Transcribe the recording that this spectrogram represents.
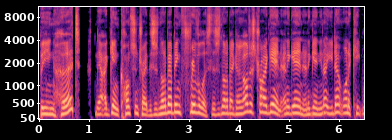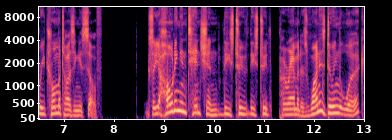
being hurt. Now, again, concentrate. This is not about being frivolous. This is not about going, I'll just try again and again and again. You know, you don't want to keep re traumatizing yourself. So you're holding in tension these two, these two parameters. One is doing the work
